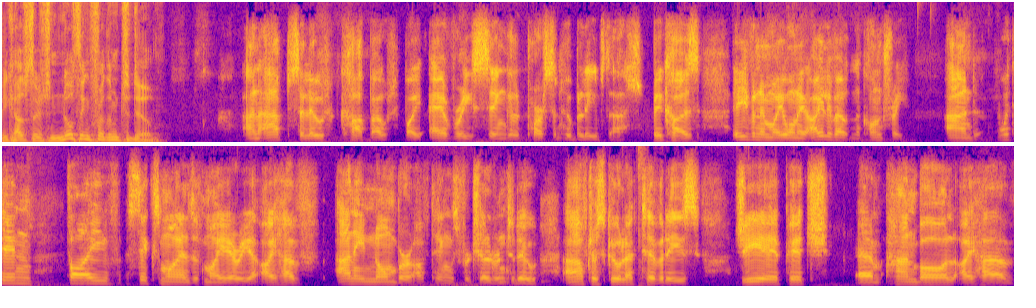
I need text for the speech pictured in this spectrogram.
because there's nothing for them to do. an absolute cop out by every single person who believes that. Because even in my own area, I live out in the country, and within five, six miles of my area, I have any number of things for children to do. After school activities, GA pitch. Um, handball. I have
